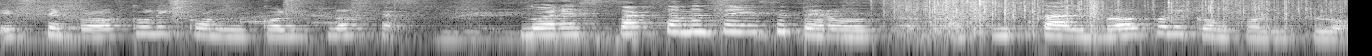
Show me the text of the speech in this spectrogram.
este brócoli con coliflor, no era exactamente ese, pero aquí está el brócoli con coliflor.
